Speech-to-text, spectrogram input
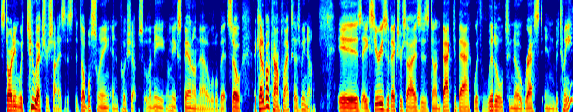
starting with two exercises the double swing and push up so let me let me expand on that a little bit. So a kettlebell complex as we know is a series of exercises done back to back with little to no rest in between.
